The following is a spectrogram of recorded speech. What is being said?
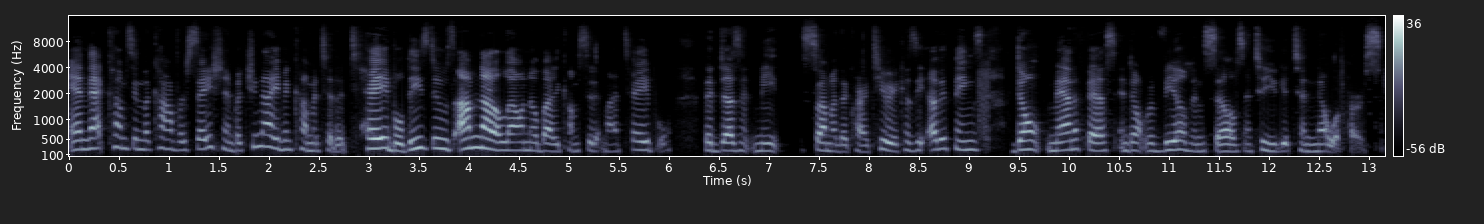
and that comes in the conversation but you're not even coming to the table these dudes i'm not allowing nobody to come sit at my table that doesn't meet some of the criteria because the other things don't manifest and don't reveal themselves until you get to know a person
